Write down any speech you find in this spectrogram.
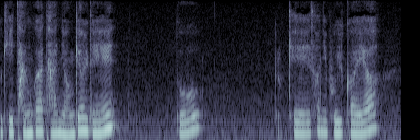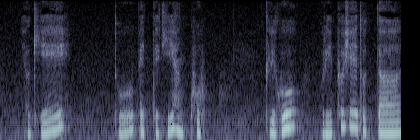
여기 단과 단 연결된 또 이렇게 선이 보일 거예요. 여기에 또 빼뜨기 한 코. 그리고 우리 표시해뒀던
